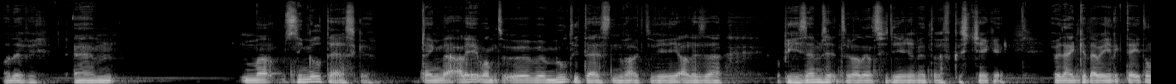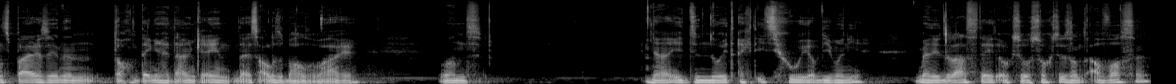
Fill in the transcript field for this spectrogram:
Whatever. Um, maar singletasken. Ik denk dat, alleen, want we, we multitasken vaak te veel. Al is dat op je gsm zitten terwijl je aan het studeren bent, of even checken we denken dat we eigenlijk tijd aan sparen zijn en toch dingen gedaan krijgen. Dat is alles behalve waar. Want ja, je doet nooit echt iets goed op die manier. Ik ben nu de laatste tijd ook zo s ochtends aan het afwassen.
